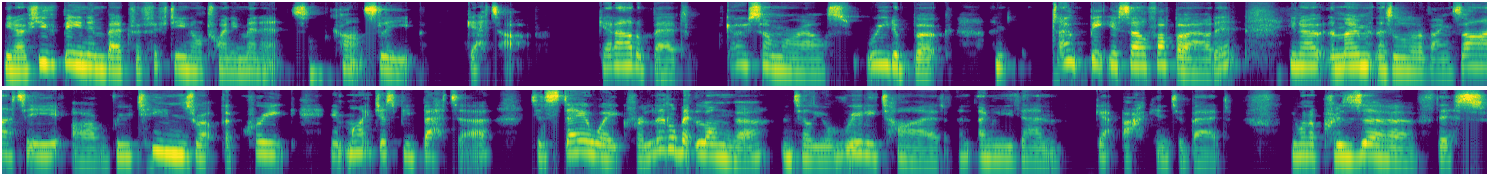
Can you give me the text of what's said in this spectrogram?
You know, if you've been in bed for 15 or 20 minutes, can't sleep, get up, get out of bed, go somewhere else, read a book, and don't beat yourself up about it. You know, at the moment, there's a lot of anxiety, our routines are up the creek. It might just be better to stay awake for a little bit longer until you're really tired and only then get back into bed. You want to preserve this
